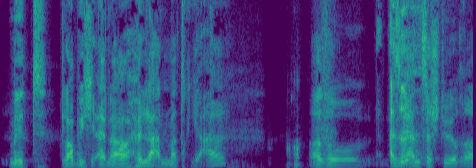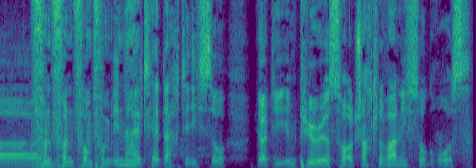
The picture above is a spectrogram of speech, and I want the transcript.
mit, glaube ich, einer Hölle an Material. Also, Also- Sternzerstörer. Von, von, vom, vom Inhalt her dachte ich so, ja, die Imperial Salt Schachtel war nicht so groß.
